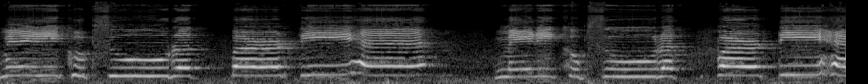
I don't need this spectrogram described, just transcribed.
मेरी खूबसूरत पढ़ती है मेरी खूबसूरत पढ़ती है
